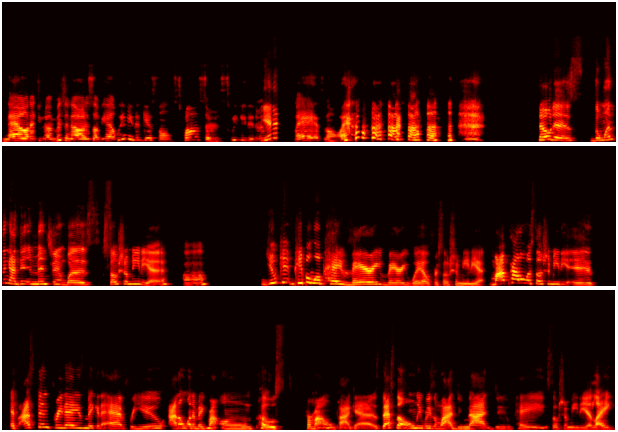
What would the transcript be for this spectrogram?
now that you done mentioned all this stuff yeah we need to get some sponsors. We need to yeah. ads going. Notice the one thing I didn't mention was social media. Uh-huh you can people will pay very very well for social media. My problem with social media is if i spend three days making an ad for you i don't want to make my own post for my own podcast. That's the only reason why i do not do paid social media. Like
